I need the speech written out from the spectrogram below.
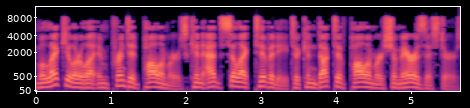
Molecularly imprinted polymers can add selectivity to conductive polymer chemiresistors.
